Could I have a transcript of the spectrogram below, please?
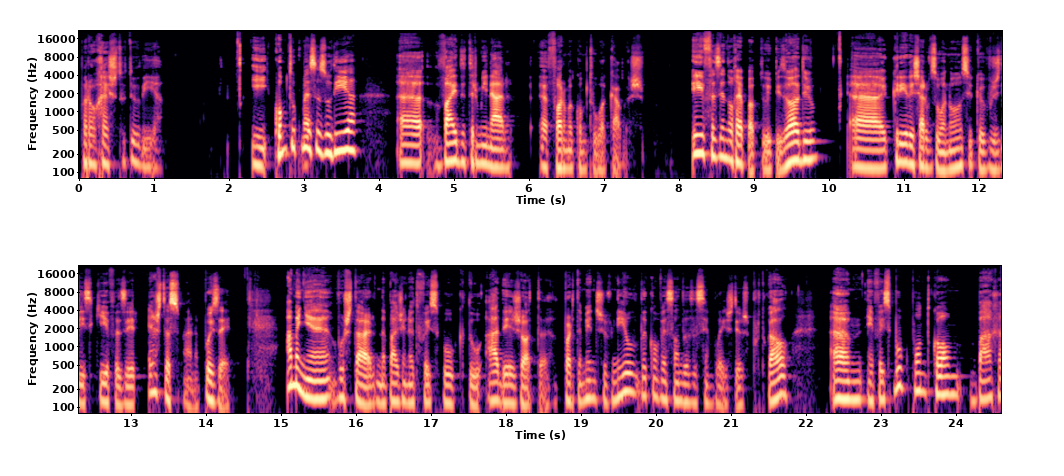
para o resto do teu dia. E como tu começas o dia, uh, vai determinar a forma como tu acabas. E fazendo o wrap-up do episódio, uh, queria deixar-vos o um anúncio que eu vos disse que ia fazer esta semana. Pois é, amanhã vou estar na página do Facebook do ADJ, Departamento Juvenil da Convenção das Assembleias de Deus de Portugal, um, em facebook.com.br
